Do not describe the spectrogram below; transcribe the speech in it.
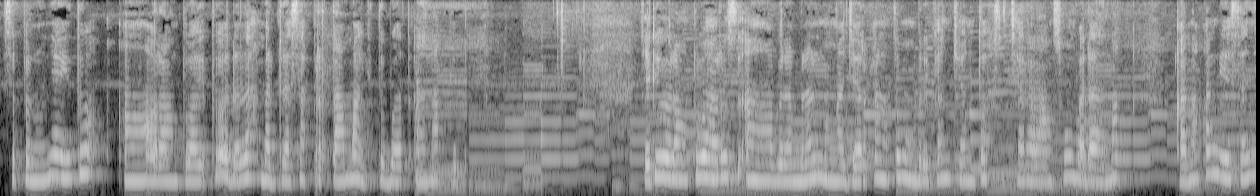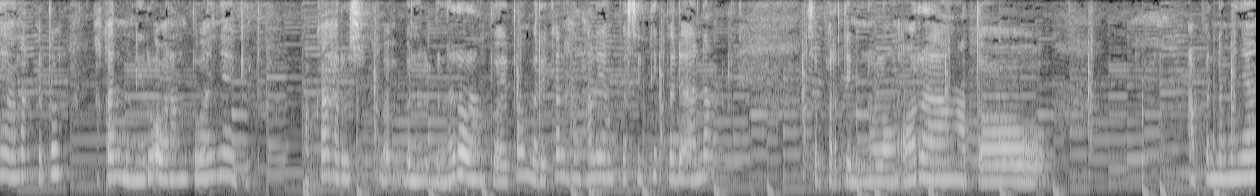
Sepenuhnya itu uh, orang tua itu adalah madrasah pertama gitu buat anak gitu. Jadi orang tua harus uh, benar-benar mengajarkan atau memberikan contoh secara langsung pada anak. Karena kan biasanya anak itu akan meniru orang tuanya gitu. Maka harus benar-benar orang tua itu memberikan hal-hal yang positif pada anak. Seperti menolong orang atau apa namanya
